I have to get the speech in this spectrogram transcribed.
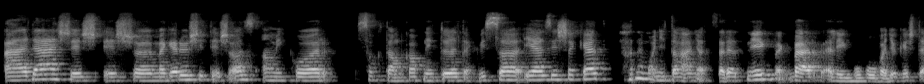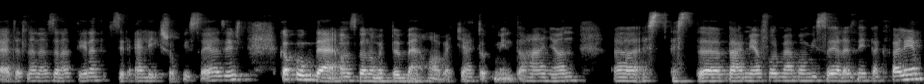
áldás és, és megerősítés az, amikor szoktam kapni tőletek visszajelzéseket, nem annyit, ahányat szeretnék, meg bár elég bohó vagyok, és tehetetlen ezen a téren, tehát azért elég sok visszajelzést kapok, de azt gondolom, hogy többen hallgatjátok, mint ahányan ezt, ezt bármilyen formában visszajeleznétek felém,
